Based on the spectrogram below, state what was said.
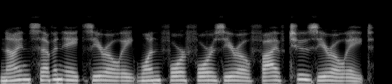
9780814405208.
